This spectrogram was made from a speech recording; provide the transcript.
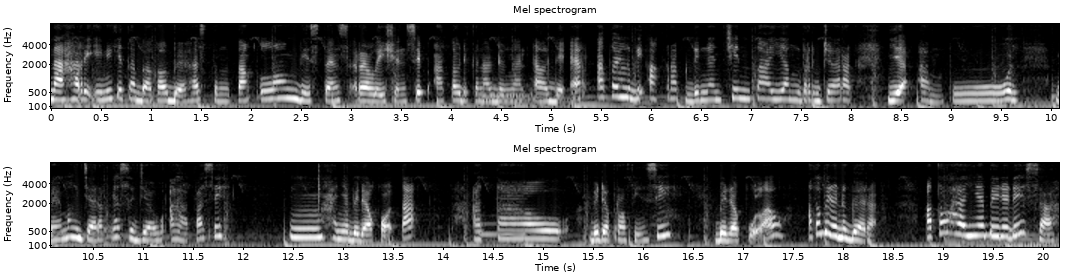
Nah hari ini kita bakal bahas tentang long distance relationship atau dikenal dengan LDR atau yang lebih akrab dengan cinta yang berjarak. Ya ampun memang jaraknya sejauh apa sih? Hmm, hanya beda kota atau beda provinsi beda pulau atau beda negara? Atau hanya beda desa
